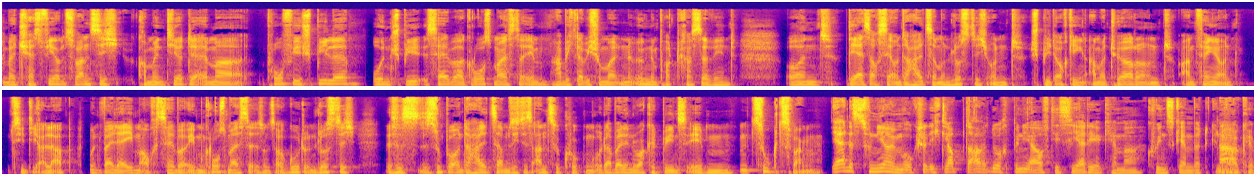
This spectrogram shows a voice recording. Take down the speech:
Bei Chess24 kommentiert er immer Profispiele und spielt selber Großmeister eben. Habe ich, glaube ich, schon mal in irgendeinem Podcast erwähnt. Und der ist auch sehr unterhaltsam und lustig und spielt auch gegen Amateure und Anfänger und zieht die alle ab. Und weil er eben auch selber eben Großmeister ist und auch gut und lustig, ist es super unterhaltsam, sich das anzugucken. Oder bei den Rocket Beans eben Zugzwang. Ja, das Turnier habe ich mir auch geschaut. Ich glaube, dadurch bin ich auf die Serie gekommen, Queen's Gambit, genau. Ah, okay.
